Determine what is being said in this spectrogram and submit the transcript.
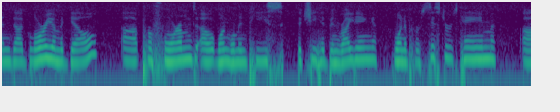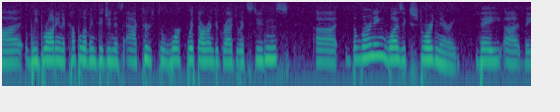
and uh, Gloria Miguel uh, performed a one woman piece that she had been writing. One of her sisters came. Uh, we brought in a couple of indigenous actors to work with our undergraduate students. Uh, the learning was extraordinary. They, uh, they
